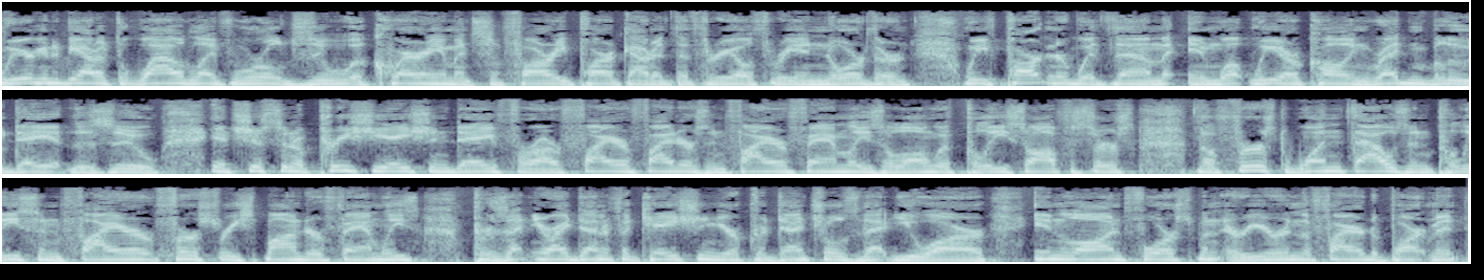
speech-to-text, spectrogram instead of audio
we are going to be out at the Wildlife World Zoo Aquarium and Safari Park out at the 303 in Northern. We've partnered with them in what we are calling Red and Blue Day at the zoo. It's just an appreciation day for our firefighters and fire families along with police officers. The first 1,000 police and fire first responder families present your identification, your credentials that you are in law enforcement or you're in the fire department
